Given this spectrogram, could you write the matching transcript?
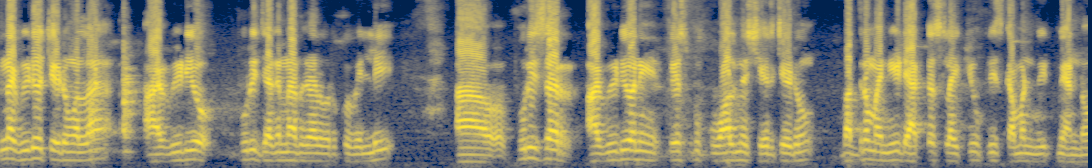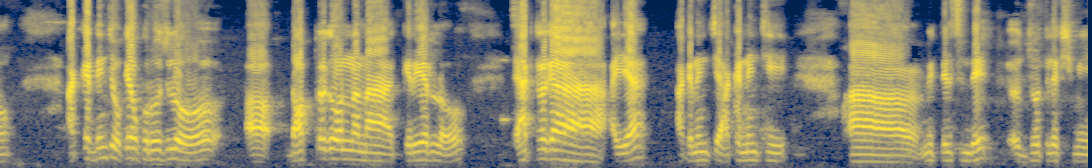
చిన్న వీడియో చేయడం వల్ల ఆ వీడియో పూరి జగన్నాథ్ గారి వరకు వెళ్ళి ఆ పూరి సార్ ఆ వీడియోని ఫేస్బుక్ వాల్ మీద షేర్ చేయడం భద్రం I need actors like you please comment meet me అనడం అక్కడి నుంచి ఒకే ఒక రోజులో డాక్టర్గా ఉన్న నా కెరియర్లో యాక్టర్గా అయ్యా అక్కడి నుంచి అక్కడి నుంచి మీకు తెలిసిందే జ్యోతిలక్ష్మి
